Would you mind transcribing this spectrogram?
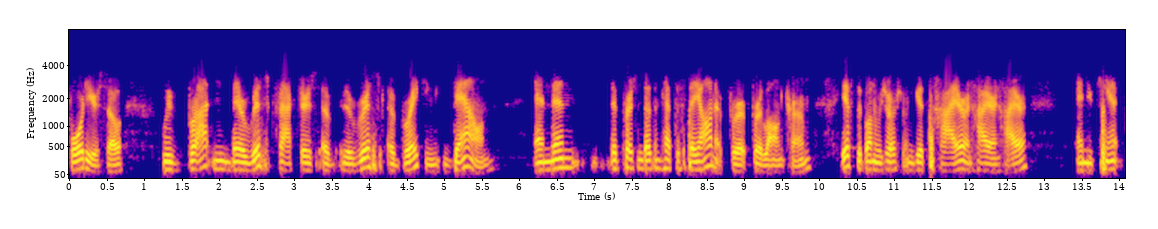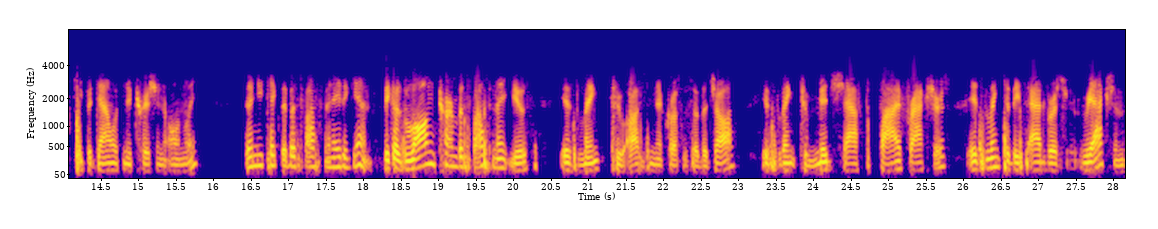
40 or so, we've brought their risk factors of the risk of breaking down, and then the person doesn't have to stay on it for for long term if the bone resorption gets higher and higher and higher, and you can't keep it down with nutrition only, then you take the bisphosphonate again. Because long-term bisphosphonate use is linked to osteonecrosis of the jaw, is linked to mid-shaft thigh fractures, it's linked to these adverse reactions,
